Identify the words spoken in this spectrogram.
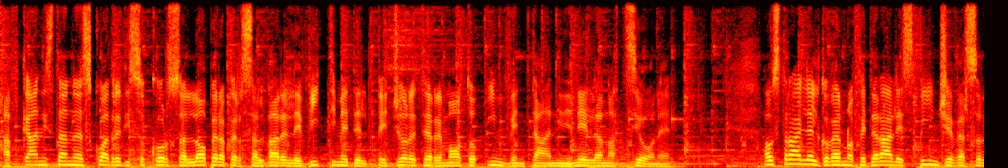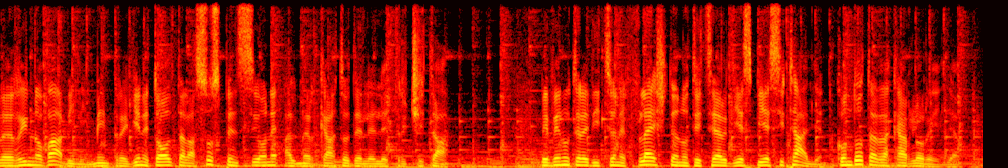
Afghanistan, squadre di soccorso all'opera per salvare le vittime del peggiore terremoto in vent'anni nella nazione. Australia, il governo federale spinge verso le rinnovabili mentre viene tolta la sospensione al mercato dell'elettricità. Benvenuti all'edizione flash del notiziario di SPS Italian, condotta da Carlo Reglia.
